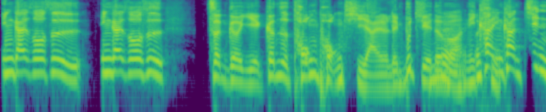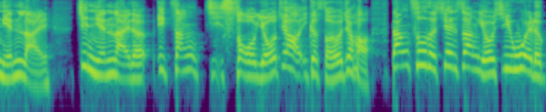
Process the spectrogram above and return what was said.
应该说是，应该说是整个也跟着通膨起来了，你不觉得吗？你看一看近年来，近年来的一张手游就好，一个手游就好，当初的线上游戏为了。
